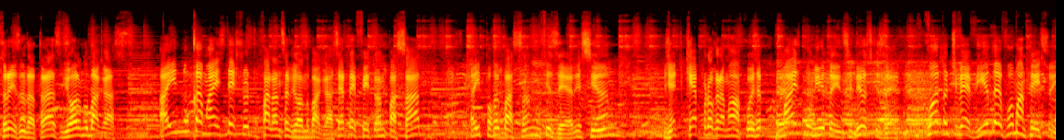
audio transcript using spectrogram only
três anos atrás, viola no bagaço. Aí nunca mais deixou de falar nessa viola no bagaço. Era ter feito ano passado, aí foi passando, não fizeram. Esse ano a gente quer programar uma coisa mais bonita ainda, se Deus quiser. Enquanto eu tiver vida, eu vou manter isso aí.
